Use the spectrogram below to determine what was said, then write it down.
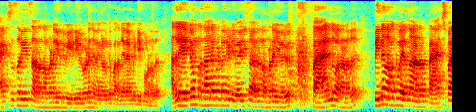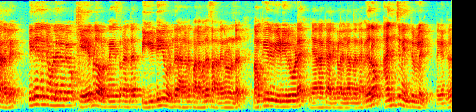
ആക്സസറീസ് ആണ് നമ്മുടെ ഈ ഒരു വീഡിയോയിലൂടെ ഞാൻ നിങ്ങൾക്ക് പറഞ്ഞുതരാൻ വേണ്ടി പോണത്. അതിൽ ഏറ്റവും പ്രധാനപ്പെട്ട ഒരു ഡിവൈസ് ആണ് നമ്മുടെ ഈ ഒരു ഫാൻ എന്ന് പറയുന്നത്. പിന്നെ നമുക്ക് വരുന്നതാണ് പാച്ച് പാനൽ പിന്നെ ഇതിന്റെ ഉള്ളിൽ ഒരു കേബിൾ ഓർഗനൈസർ ഉണ്ട് പി ഡി ഉണ്ട് അങ്ങനെ പല പല സാധനങ്ങളുണ്ട്. നമുക്ക് ഈ ഒരു വീഡിയോയിലൂടെ ഞാൻ ആ കാര്യങ്ങളെല്ലാം തന്നെ വെറും അഞ്ച് മിനിറ്റിനുള്ളിൽ നിങ്ങൾക്ക്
